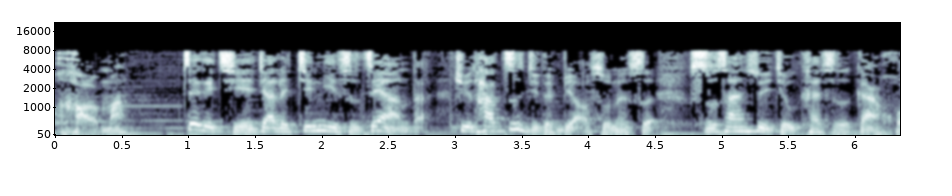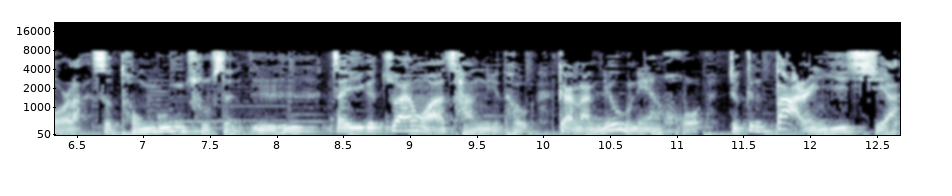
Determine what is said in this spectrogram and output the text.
好吗？这个企业家的经历是这样的，据他自己的表述呢，是十三岁就开始干活了，是童工出身，嗯，在一个砖瓦厂里头干了六年活，就跟大人一起啊，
